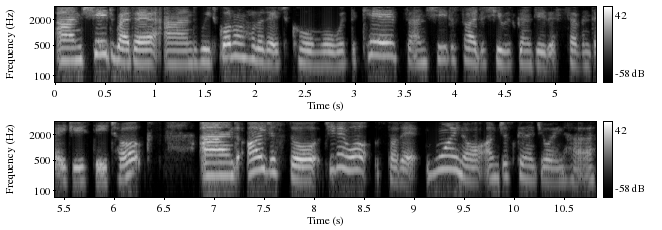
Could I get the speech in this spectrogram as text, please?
And she'd read it, and we'd gone on holiday to Cornwall with the kids, and she decided she was going to do this seven day juice detox. And I just thought, do you know what? Sod it. Why not? I'm just going to join her.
